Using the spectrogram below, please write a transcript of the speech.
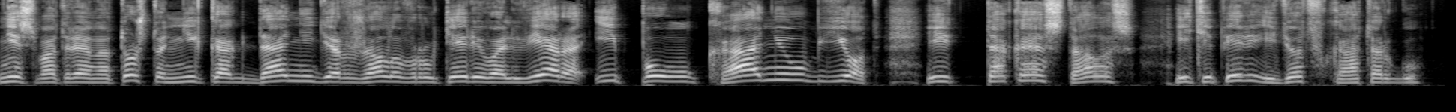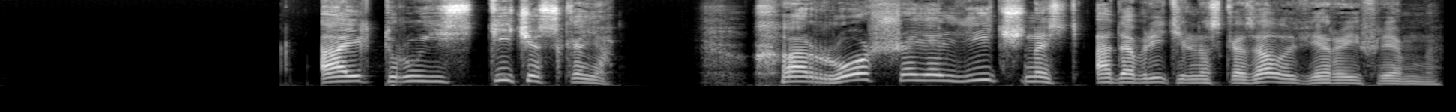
несмотря на то, что никогда не держала в руке револьвера и паука не убьет, и так и осталось, и теперь идет в каторгу. Альтруистическая, хорошая личность, одобрительно сказала Вера Ефремовна.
